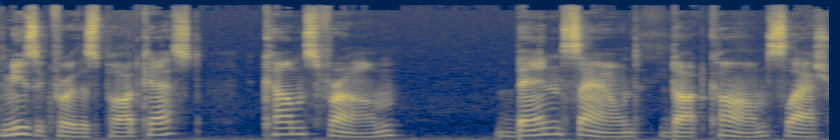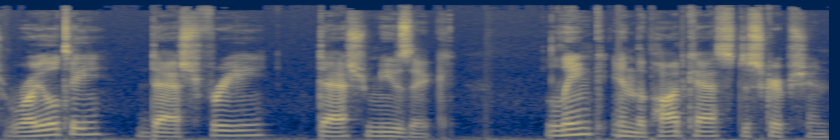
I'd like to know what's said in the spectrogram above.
The music for this podcast comes from bensound.com slash royalty dash free dash music. Link in the podcast description.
